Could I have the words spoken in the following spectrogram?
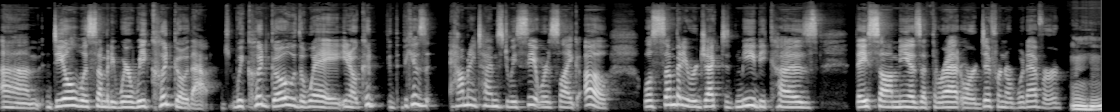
um, deal with somebody where we could go that we could go the way you know could because how many times do we see it where it's like oh well somebody rejected me because they saw me as a threat or different or whatever. Mm-hmm.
